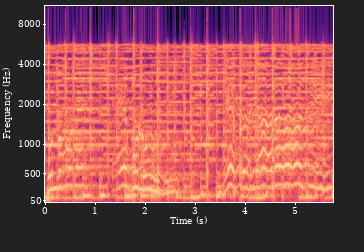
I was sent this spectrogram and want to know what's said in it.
સુનો રે એ ગુરુજી એ અમારે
